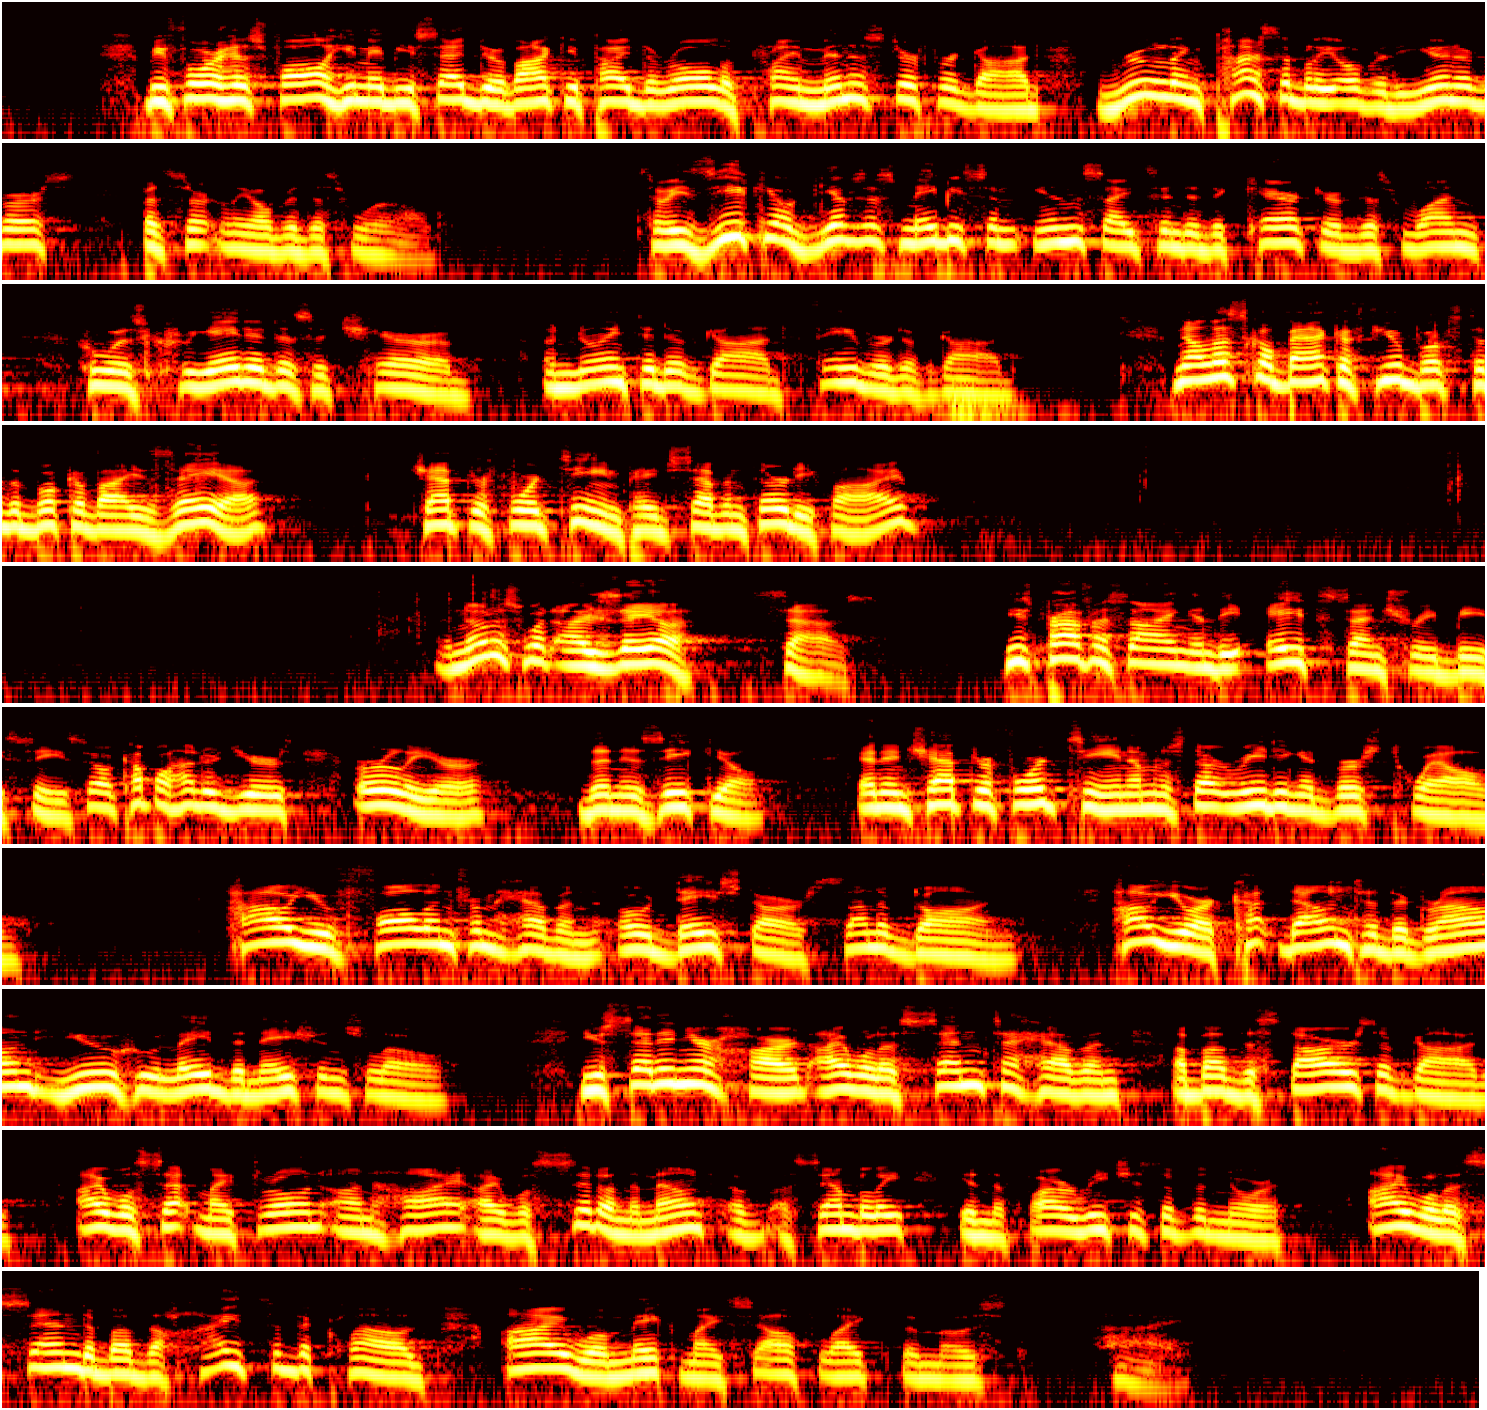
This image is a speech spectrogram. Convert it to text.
Before his fall, he may be said to have occupied the role of prime minister for God, ruling possibly over the universe, but certainly over this world. So Ezekiel gives us maybe some insights into the character of this one who was created as a cherub, anointed of God, favored of God. Now let's go back a few books to the book of Isaiah, chapter 14, page 735. And notice what Isaiah says. He's prophesying in the 8th century BC, so a couple hundred years earlier than Ezekiel. And in chapter 14, I'm going to start reading at verse 12. How you've fallen from heaven, O day star, son of dawn. How you are cut down to the ground, you who laid the nations low. You said in your heart, I will ascend to heaven above the stars of God. I will set my throne on high. I will sit on the mount of assembly in the far reaches of the north. I will ascend above the heights of the clouds. I will make myself like the Most High.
